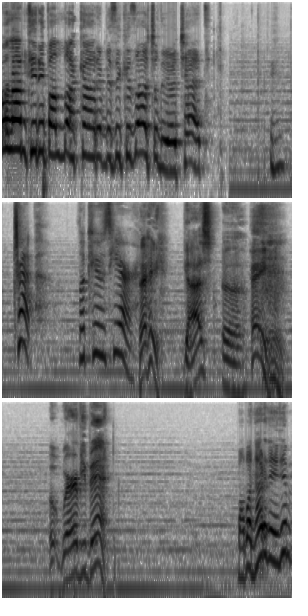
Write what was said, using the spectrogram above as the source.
Ulan trip Allah kahretmesin kızı açılıyor chat. Trip. Look who's here. Hey, guys. Uh, hey. where have you been? Baba neredeydim?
